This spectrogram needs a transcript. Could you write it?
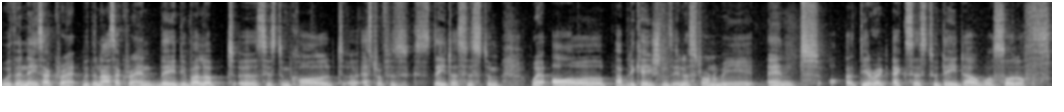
with a, NASA grant, with NASA grant, they developed a system called uh, Astrophysics Data System, where all publications in astronomy and uh, direct access to data was sort of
